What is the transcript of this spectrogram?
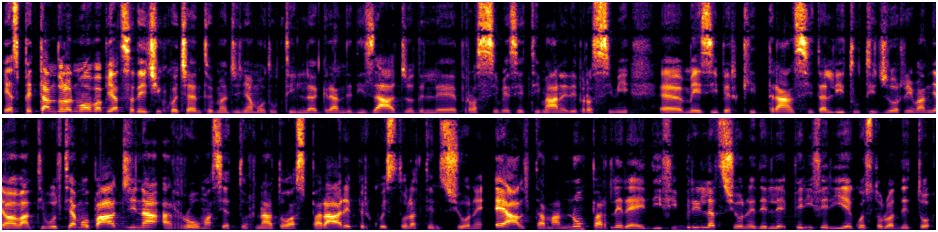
E aspettando la nuova piazza dei 500 immaginiamo tutti il grande disagio delle prossime settimane, dei prossimi eh, mesi per chi transita lì tutti i giorni. Ma andiamo avanti, voltiamo pagina. A Roma si è tornato a sparare, per questo l'attenzione è alta, ma non parlerei di fibrillazione delle periferie. Questo lo ha detto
